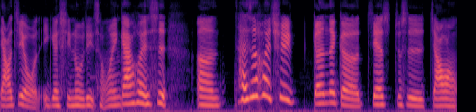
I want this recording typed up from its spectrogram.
了解我一个心路历程。我应该会是，嗯，还是会去跟那个接，就是交往，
